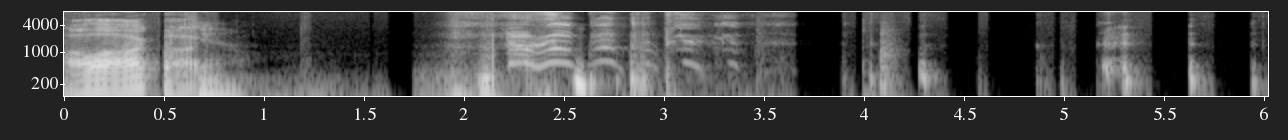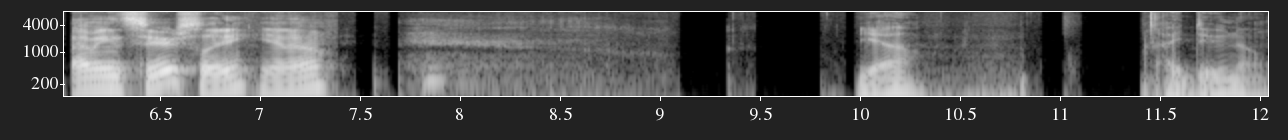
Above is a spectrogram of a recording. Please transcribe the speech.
Allah Akbar. yeah. I mean, seriously, you know? Yeah, I do know.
